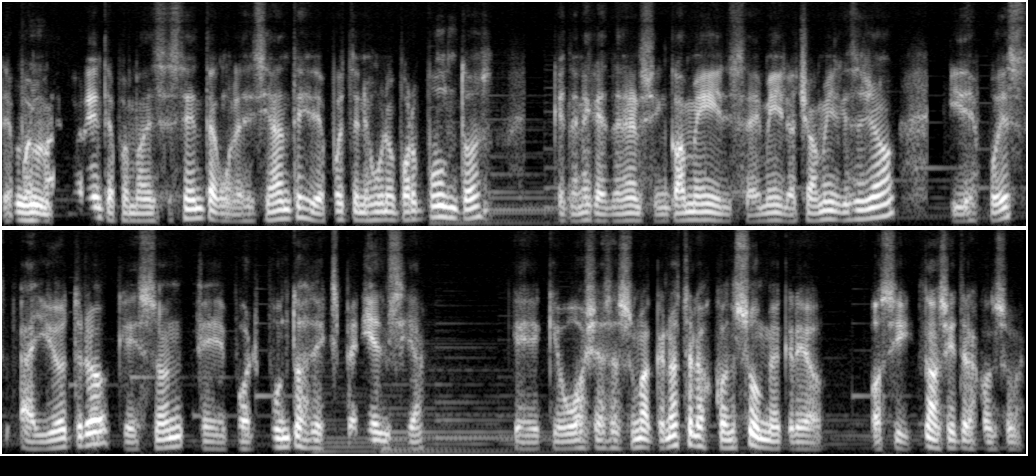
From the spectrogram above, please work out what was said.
después más de 40, después más de 60, como les decía antes, y después tenés uno por puntos, que tenés que tener 5.000, 6.000, 8.000, qué sé yo, y después hay otro que son eh, por puntos de experiencia, que, que vos ya se suma, que no te los consume, creo, o sí, no, sí te los consume.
